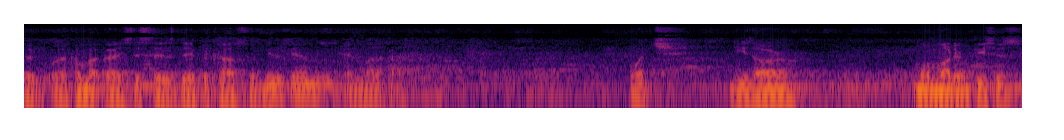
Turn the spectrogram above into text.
welcome back guys, this is the Picasso Museum in Malaga. Which these are more modern pieces.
